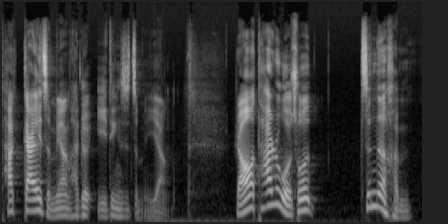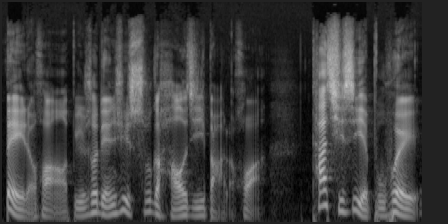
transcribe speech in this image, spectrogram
他该怎么样他就一定是怎么样。然后他如果说真的很背的话啊，比如说连续输个好几把的话，他其实也不会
